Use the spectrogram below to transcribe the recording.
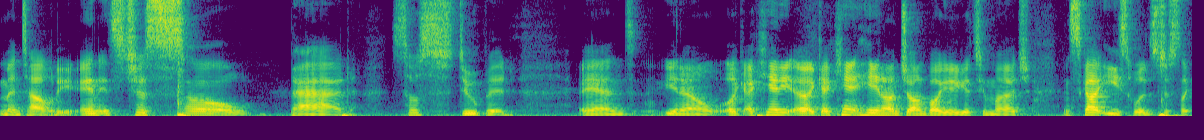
mentality. And it's just so bad so stupid. And you know like i can't like i can't hate on john boyega too much and scott eastwood's just like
